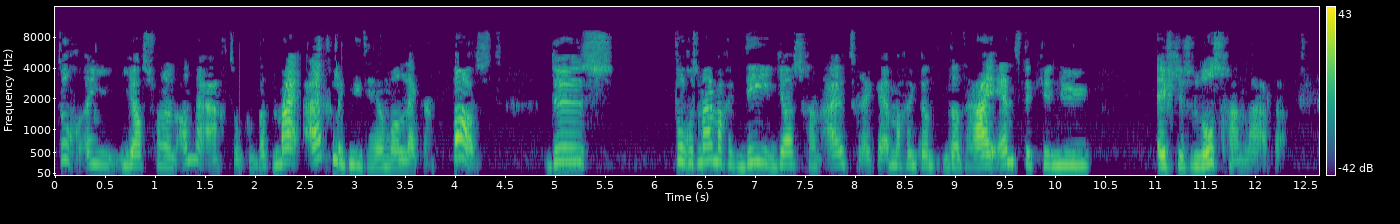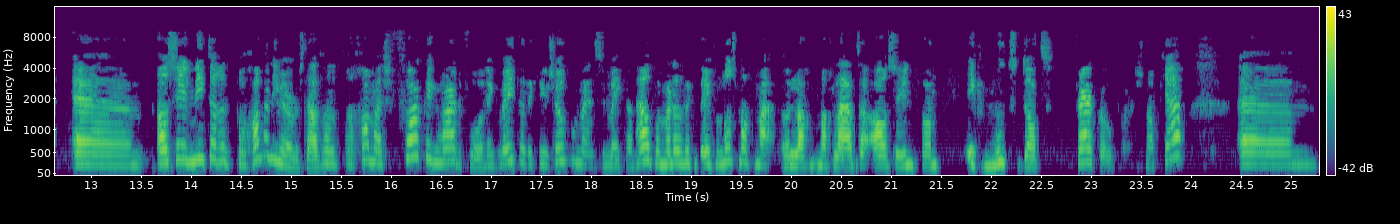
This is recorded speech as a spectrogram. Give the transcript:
toch een jas van een ander aangetrokken. Wat mij eigenlijk niet helemaal lekker past. Dus volgens mij mag ik die jas gaan uittrekken. En mag ik dan dat high-end stukje nu eventjes los gaan laten. Uh, als in niet dat het programma niet meer bestaat, want het programma is fucking waardevol. En ik weet dat ik hier zoveel mensen mee kan helpen, maar dat ik het even los mag, mag laten als in van ik moet dat verkopen. Snap je? Um,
